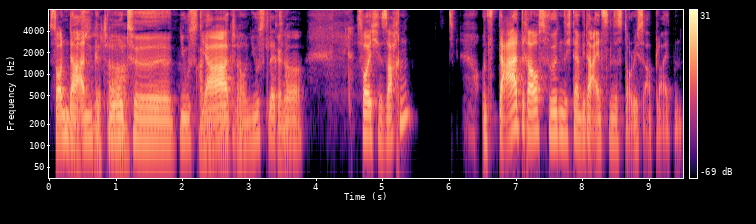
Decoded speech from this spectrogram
Sonderangebote, News, ja, genau, Newsletter, genau. solche Sachen. Und daraus würden sich dann wieder einzelne Stories ableiten.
